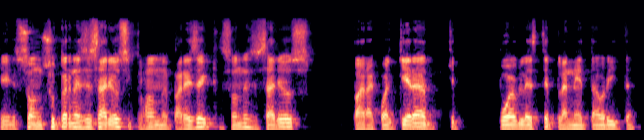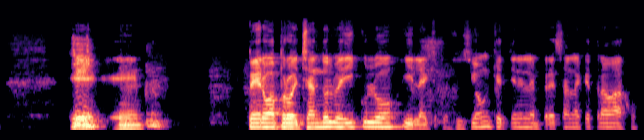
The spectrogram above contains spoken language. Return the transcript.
eh, son súper necesarios y bueno, me parece que son necesarios para cualquiera que pueble este planeta ahorita. Sí. Eh, eh, pero aprovechando el vehículo y la exposición que tiene la empresa en la que trabajo,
